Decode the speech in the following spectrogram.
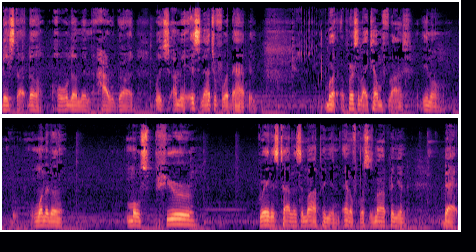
They start to hold them in high regard, which I mean it's natural for it to happen. But a person like Camoflauge, you know, one of the most pure, greatest talents in my opinion, and of course, it's my opinion that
